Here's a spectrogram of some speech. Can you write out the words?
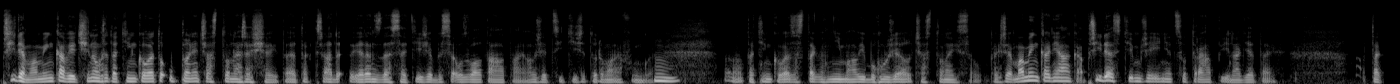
přijde maminka většinou, že tatínkové to úplně často neřešejí. To je tak třeba jeden z deseti, že by se ozval táta, jo, že cítí, že to doma nefunguje. Hmm. Tatínkové zase tak vnímaví, bohužel často nejsou. Takže maminka nějaká přijde s tím, že jí něco trápí na dětech tak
